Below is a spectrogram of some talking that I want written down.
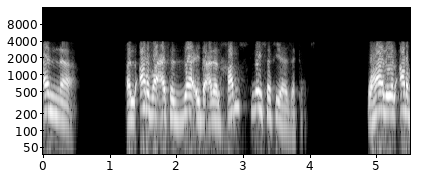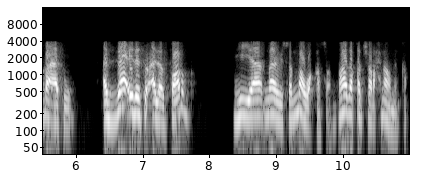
أن الأربعة الزائدة على الخمس ليس فيها زكاة. وهذه الأربعة الزائدة على الفرض هي ما يسمى وقصا. وهذا قد شرحناه من قبل.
